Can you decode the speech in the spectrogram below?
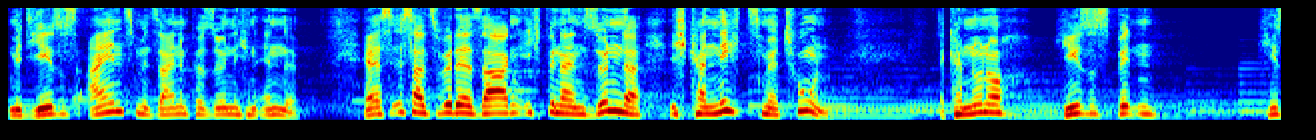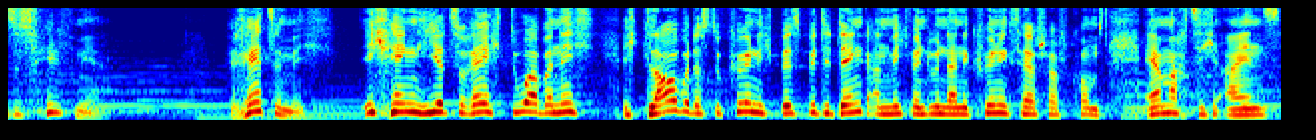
mit Jesus eins mit seinem persönlichen Ende. Ja, es ist, als würde er sagen, ich bin ein Sünder, ich kann nichts mehr tun. Er kann nur noch Jesus bitten, Jesus, hilf mir, rette mich. Ich hänge hier zurecht, du aber nicht. Ich glaube, dass du König bist. Bitte denk an mich, wenn du in deine Königsherrschaft kommst. Er macht sich eins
